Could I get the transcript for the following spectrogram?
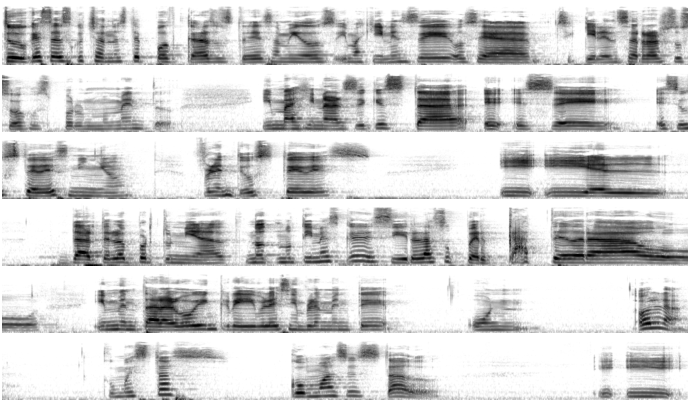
tú que estás escuchando este podcast, ustedes amigos, imagínense, o sea, si quieren cerrar sus ojos por un momento imaginarse que está e, ese, ese ustedes niño frente a ustedes y, y el darte la oportunidad, no, no tienes que decir la super cátedra o inventar algo increíble, simplemente un hola, ¿cómo estás? ¿Cómo has estado? Y, y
